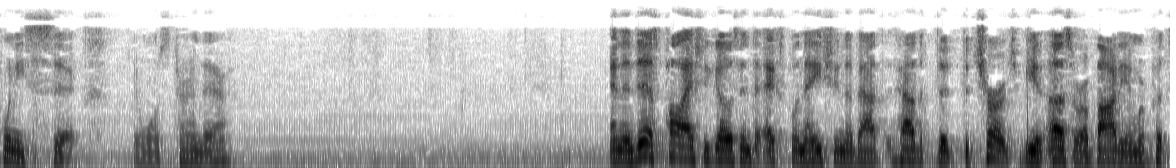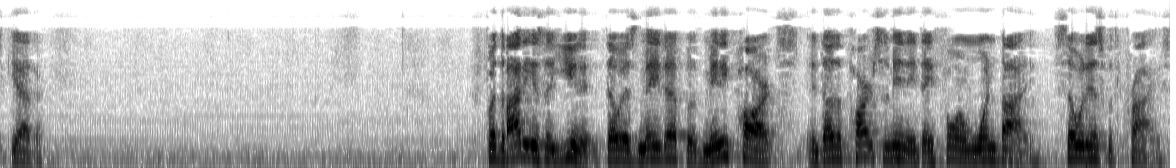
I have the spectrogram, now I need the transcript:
26. Everyone wants to turn there. And in this, Paul actually goes into explanation about how the, the, the church, being us, or a body, and we're put together. For the body is a unit, though it is made up of many parts, and though the parts are many, they form one body. So it is with Christ.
